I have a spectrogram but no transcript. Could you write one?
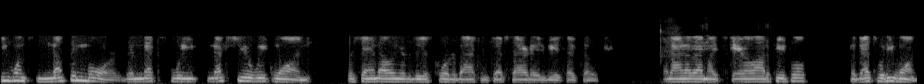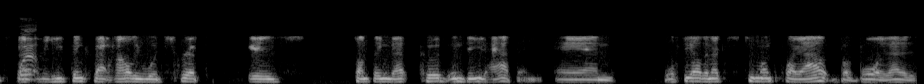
he wants nothing more than next week, next year, week one, for Sam Ehlinger to be his quarterback and Jeff Saturday to be his head coach. And I know that might scare a lot of people, but that's what he wants. Well- I mean, he thinks that Hollywood script is something that could indeed happen, and we'll see how the next two months play out. But boy, that is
